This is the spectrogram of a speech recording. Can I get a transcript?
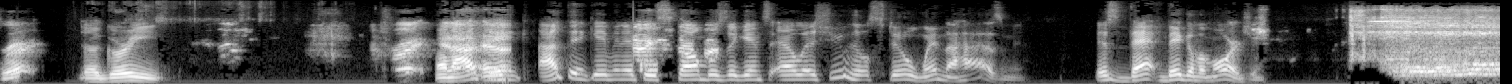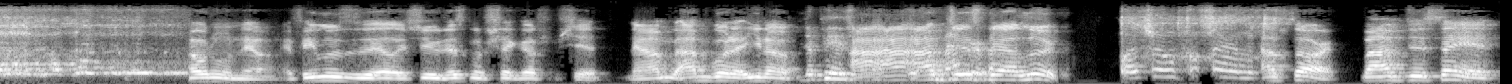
Right. Agreed. That's right. And I And think I think even if he stumbles against LSU, he'll still win the Heisman. It's that big of a margin. Hold on now. If he loses to LSU, that's gonna shake up some shit. Now I'm I'm gonna you know Depends. I, I, I'm just now look. Watch your profanity. I'm sorry, but I'm just saying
